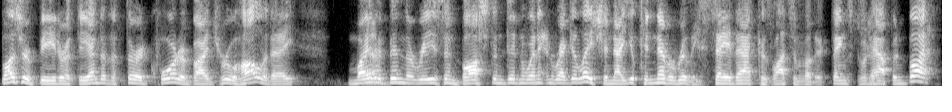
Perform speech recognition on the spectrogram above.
buzzer beater at the end of the third quarter by Jrue Holiday might yeah. have been the reason Boston didn't win it in regulation. Now you can never really say that because lots of other things would sure. happen, but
